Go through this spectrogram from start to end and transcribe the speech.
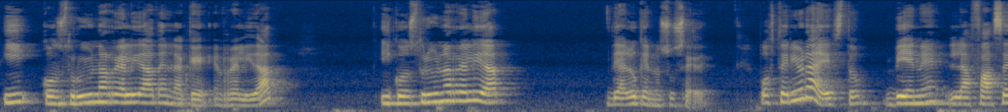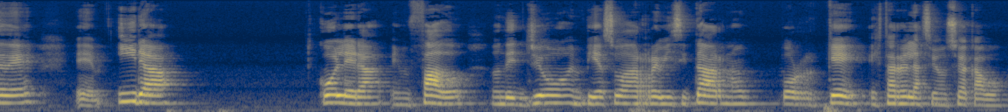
y construyo una realidad en la que en realidad, y construyo una realidad de algo que no sucede. Posterior a esto viene la fase de eh, ira, cólera, enfado, donde yo empiezo a revisitar, ¿no? ¿Por qué esta relación se acabó?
